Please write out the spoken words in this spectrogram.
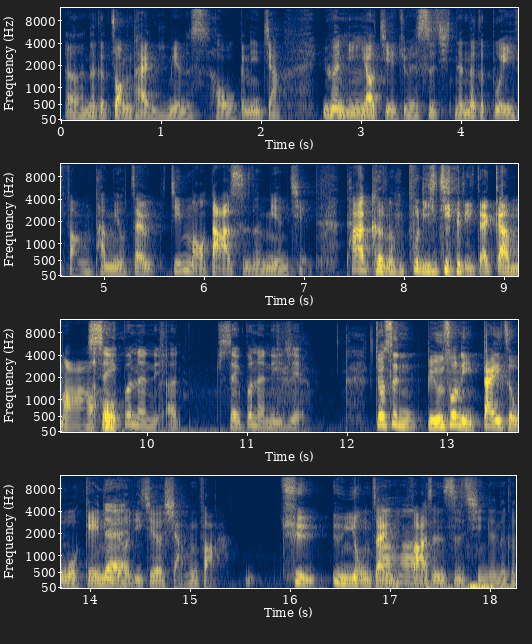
呃那个状态里面的时候，我跟你讲，因为你要解决事情的那个对方，他没有在金毛大师的面前，他可能不理解你在干嘛、哦。谁不能理呃谁不能理解？就是比如说你带着我给你的一些想法，去运用在你发生事情的那个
